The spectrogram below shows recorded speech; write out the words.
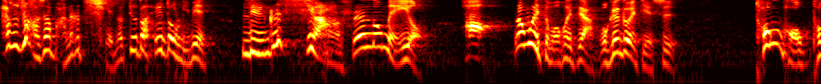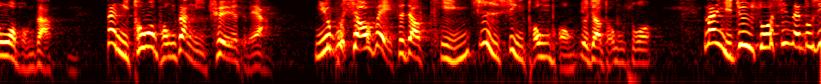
他说就好像把那个钱呢丢到黑洞里面，连个响声都没有。好，那为什么会这样？我跟各位解释：通膨，通货膨胀。但你通货膨胀，你却又怎么样？你又不消费，这叫停滞性通膨，又叫通缩。那也就是说，现在东西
